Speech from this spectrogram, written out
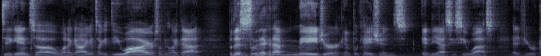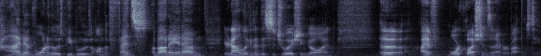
dig into when a guy gets like a DUI or something like that. But this is something that could have major implications in the SEC West. And if you were kind of one of those people who's on the fence about A&M, you're not looking at the situation going, ugh, I have more questions than ever about this team.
